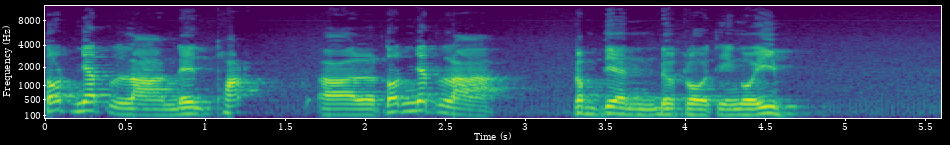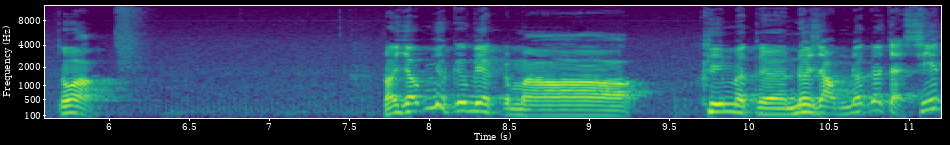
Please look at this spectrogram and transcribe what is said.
tốt nhất là nên thoát uh, tốt nhất là cầm tiền được rồi thì ngồi im. Đúng không nó giống như cái việc mà khi mà ờ, nơi dòng nước nó chảy xiết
